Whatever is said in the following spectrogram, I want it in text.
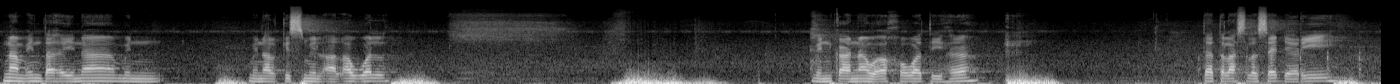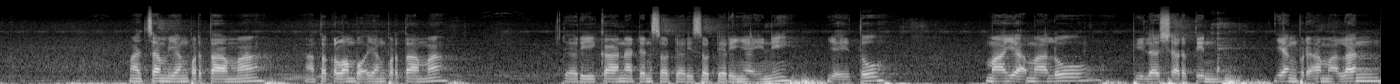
Nam intahaina min minal qismil al awal min kana wa akhawatiha. Kita telah selesai dari macam yang pertama atau kelompok yang pertama dari kana dan saudari-saudarinya ini yaitu mayak malu bila syartin yang beramalan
